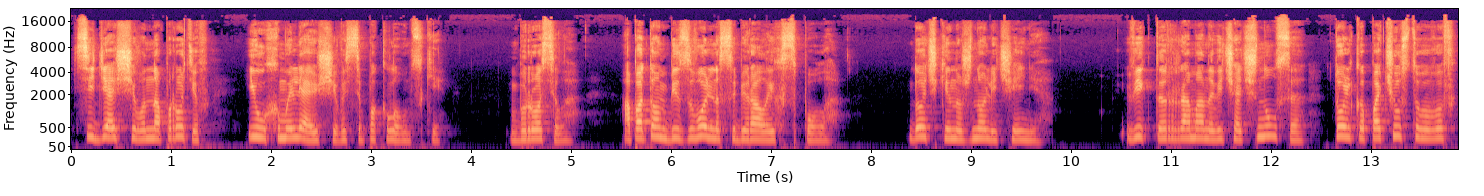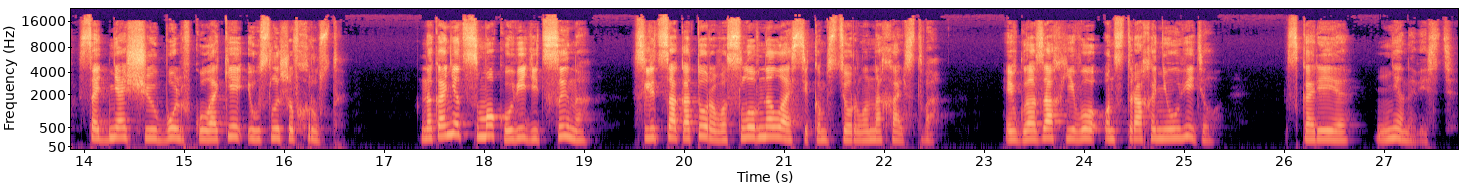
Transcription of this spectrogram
сидящего напротив и ухмыляющегося по-клоунски. Бросила, а потом безвольно собирала их с пола. Дочке нужно лечение. Виктор Романович очнулся, только почувствовав соднящую боль в кулаке и услышав хруст. Наконец смог увидеть сына, с лица которого словно ластиком стерло нахальство. И в глазах его он страха не увидел. Скорее, ненависть.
